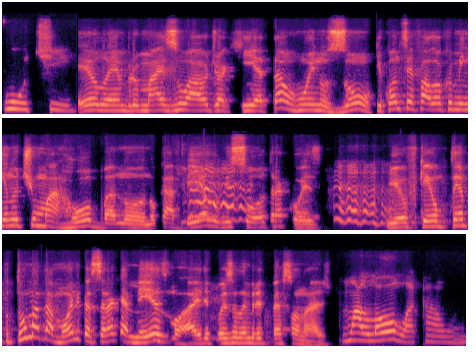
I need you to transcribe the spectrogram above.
Orkut. Eu lembro, mas o áudio aqui é tão ruim no Zoom que quando você falou que o menino tinha uma roupa no, no cabelo, me soou outra coisa. E eu fiquei um tempo, turma da Mônica, será que é mesmo? Aí depois eu lembrei do personagem. Uma Lola, calma.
